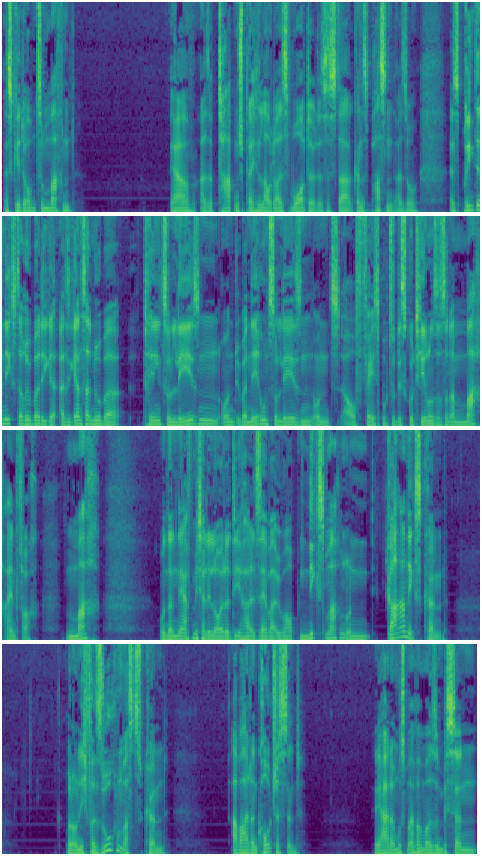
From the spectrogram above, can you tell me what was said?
Es geht darum zu machen. Ja, also Taten sprechen lauter als Worte. Das ist da ganz passend. Also es bringt ja nichts darüber, die, also die ganze Zeit nur über Training zu lesen und über Ernährung zu lesen und auf Facebook zu diskutieren und so, sondern mach einfach. Mach. Und dann nerven mich halt die Leute, die halt selber überhaupt nichts machen und gar nichts können. Und auch nicht versuchen, was zu können. Aber halt dann Coaches sind. Ja, da muss man einfach mal so ein bisschen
